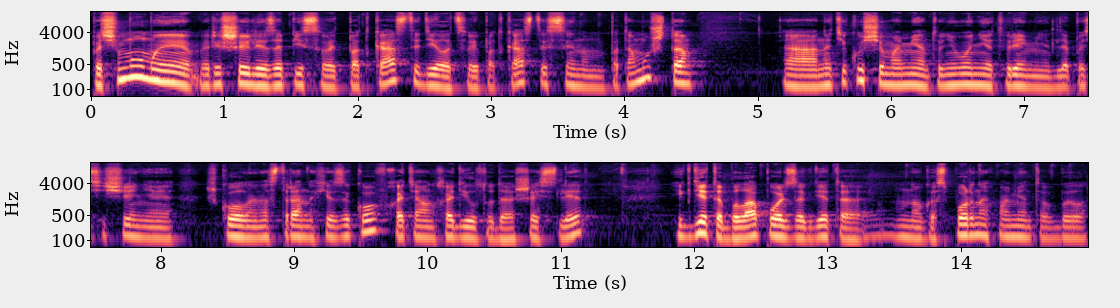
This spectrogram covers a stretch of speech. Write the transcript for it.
Почему мы решили записывать подкасты, делать свои подкасты с сыном? Потому что а, на текущий момент у него нет времени для посещения школы иностранных языков, хотя он ходил туда 6 лет. И где-то была польза, где-то много спорных моментов было.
